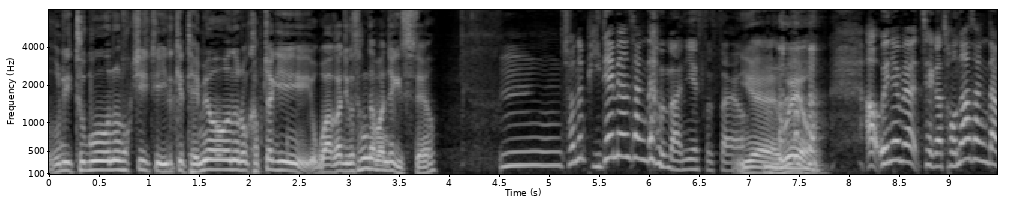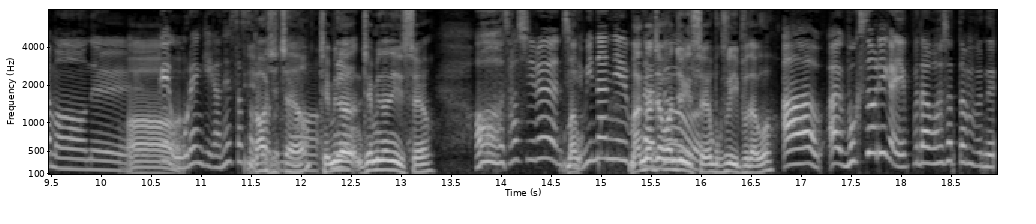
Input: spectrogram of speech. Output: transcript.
우리 두 분은 혹시 이렇게 대면으로 갑자기 와가지고 상담한 적 있으세요? 음, 저는 비대면 상담을 많이 했었어요. 예, 왜요? 아, 왜냐면 제가 전화 상담원을 아. 꽤 오랜 기간 했었거든요. 아, 진짜요? 재미난 재미난 일 있어요? 아, 사실은 막 재미난 일보다도 만나자고 한 적 있어요? 목소리 이쁘다고? 아, 아, 목소리가 예쁘다고 하셨던 분은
